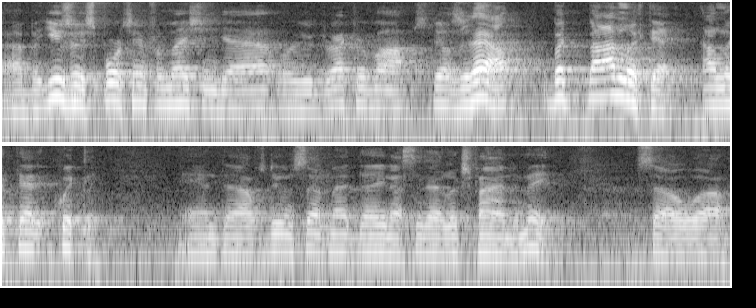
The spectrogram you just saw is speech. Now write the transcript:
Uh, but usually a sports information guy or your director of ops fills it out. But, but I looked at it. I looked at it quickly. And uh, I was doing something that day and I said, that looks fine to me. So uh,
